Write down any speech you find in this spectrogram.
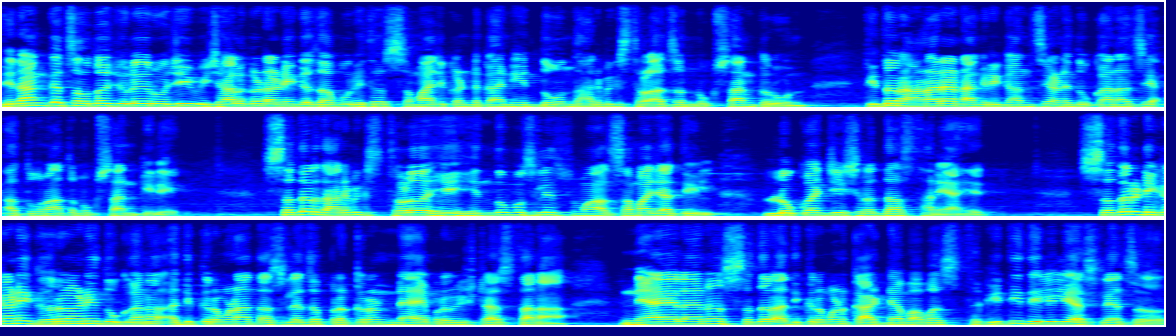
दिनांक चौदा जुलै रोजी विशालगड आणि गजापूर इथं समाजकंटकांनी दोन धार्मिक स्थळाचं नुकसान करून तिथं राहणाऱ्या नागरिकांचे आणि दुकानाचे अतोनात नुकसान केले. सदर धार्मिक स्थळं हे हिंदू मुस्लिम समा समाजातील लोकांची श्रद्धास्थाने आहेत. सदर ठिकाणी घरं आणि दुकानं अतिक्रमणात असल्याचं प्रकरण न्यायप्रविष्ट असताना न्यायालयानं सदर अतिक्रमण काढण्याबाबत स्थगिती दिलेली असल्याचं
